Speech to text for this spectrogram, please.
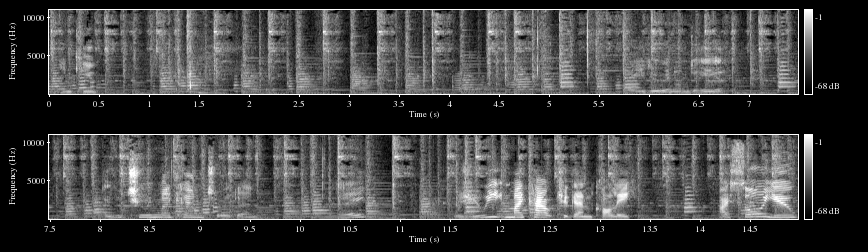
Thank you. What are you doing under here? Are you chewing my counter again? Hey? Was you eating my couch again, Collie? I saw you.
